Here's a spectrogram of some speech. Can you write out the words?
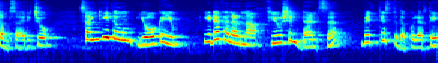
സംസാരിച്ചു. സംഗീതവും യോഗയും ഇടകലർന്ന ഫ്യൂഷൻ ഡാൻസ് വ്യത്യസ്തത പുലർത്തി.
